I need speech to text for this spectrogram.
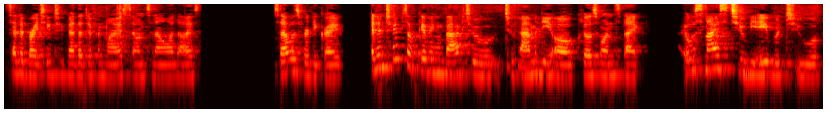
celebrating together different milestones in our lives. So that was really great. And in terms of giving back to, to family or close ones, like it was nice to be able to,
